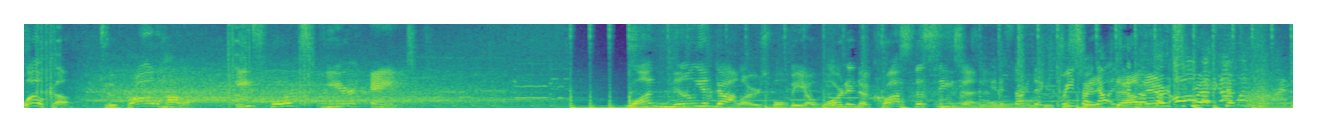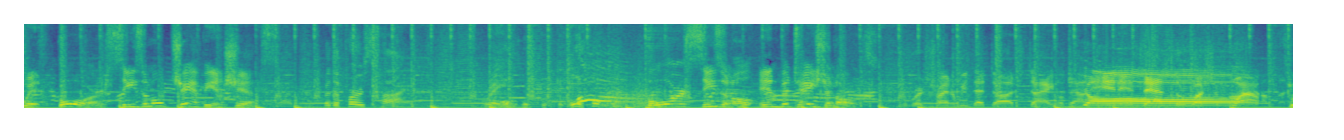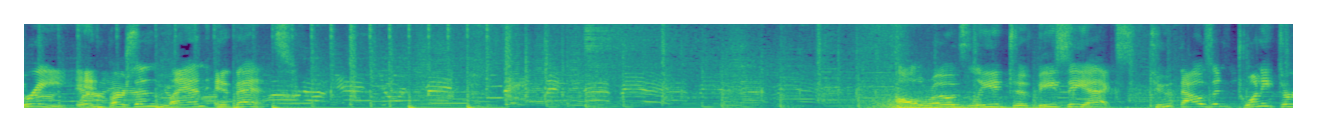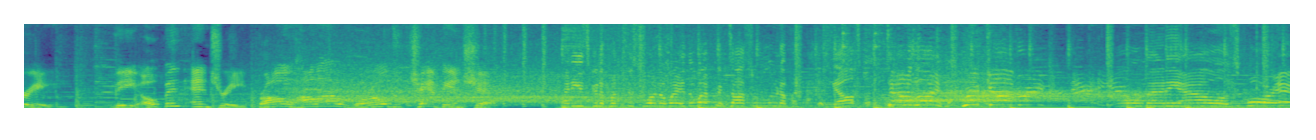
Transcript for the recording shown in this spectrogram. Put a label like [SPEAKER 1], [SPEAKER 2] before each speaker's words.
[SPEAKER 1] Welcome to Brawlhalla Esports Year 8. $1 million will be awarded across the season.
[SPEAKER 2] And it's starting to increase right now.
[SPEAKER 3] Down
[SPEAKER 2] gonna
[SPEAKER 3] air,
[SPEAKER 2] oh my God.
[SPEAKER 1] with four seasonal championships,
[SPEAKER 4] for the first time. Great.
[SPEAKER 1] four seasonal invitationals,
[SPEAKER 3] We're trying to read that dodge diagonal down
[SPEAKER 4] Yo.
[SPEAKER 3] and that's the Russian. Wow.
[SPEAKER 1] three in person LAN events, All roads lead to BCX 2023, the open entry Brawlhalla World Championship.
[SPEAKER 4] And he's going to put this one away. The weapon toss from Luna, but nothing else. Down line, recovery. So many owls for Impala,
